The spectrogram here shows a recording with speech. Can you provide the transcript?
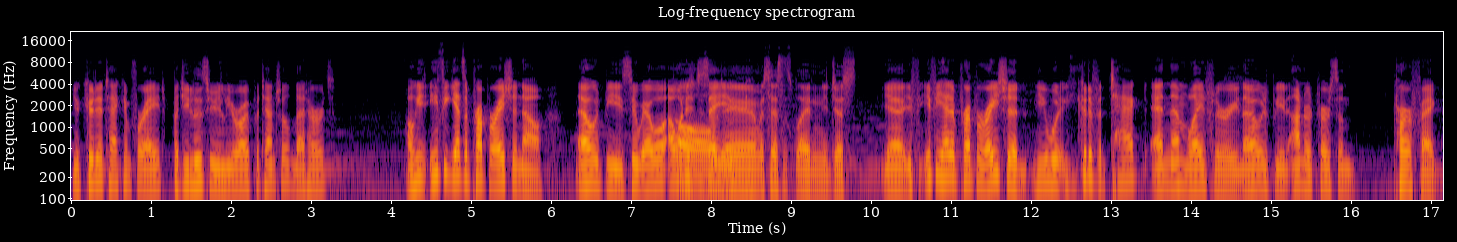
you could attack him for eight, but you lose your Leeroy potential. That hurts. Oh, he if he gets a preparation now, that would be super. Well, I wanted oh, to say. damn, Assassin's Blade, and you just yeah, if if he had a preparation, he would he could have attacked and then blade flurry. That would be hundred percent perfect.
